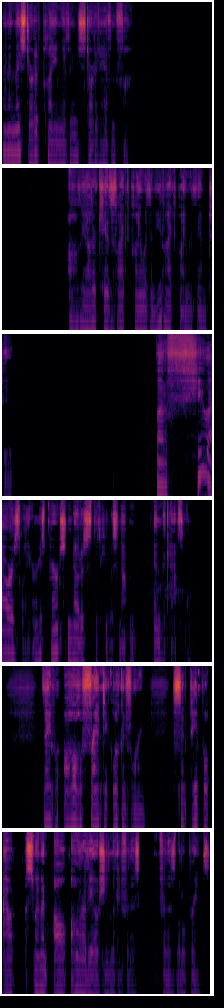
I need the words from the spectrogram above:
And then they started playing with him. He started having fun. All the other kids liked playing with him. He liked playing with them too. But a few hours later, his parents noticed that he was not in the castle. They were all frantic looking for him, sent people out swimming all over the ocean looking for this for this little prince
